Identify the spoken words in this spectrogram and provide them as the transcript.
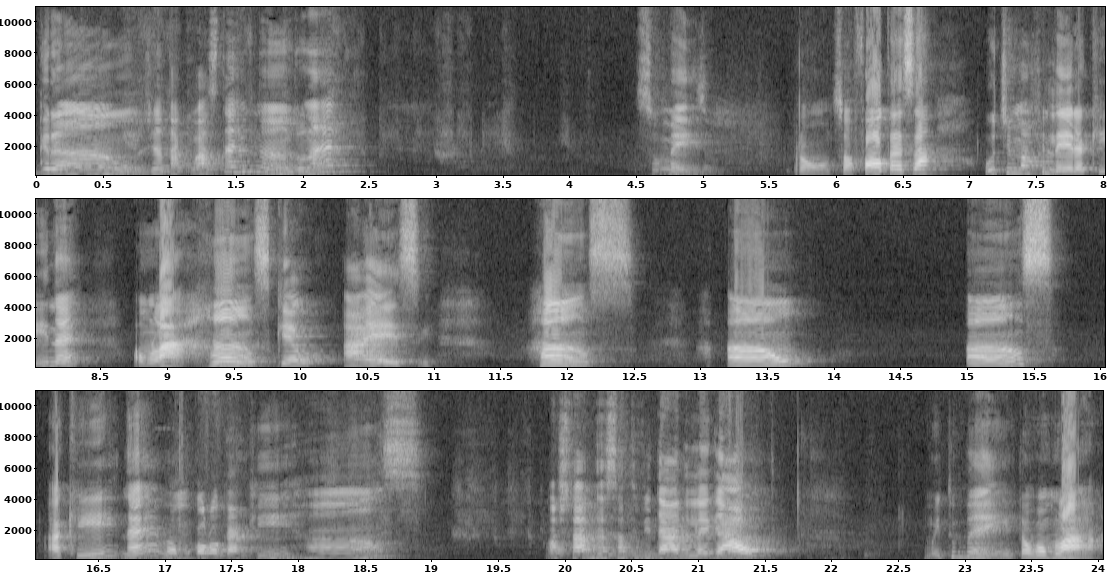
grão. Já está quase terminando, né? Isso mesmo. Pronto. Só falta essa última fileira aqui, né? Vamos lá. Hans, que é o AS. Hans. Ão. Ans. Aqui, né? Vamos colocar aqui. Hans. Gostaram dessa atividade legal? Muito bem. Então, vamos lá.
